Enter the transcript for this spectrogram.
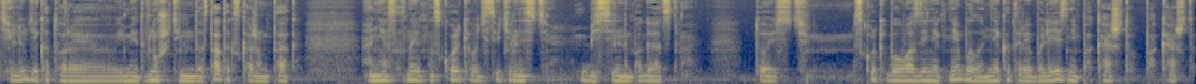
те люди, которые имеют внушительный достаток, скажем так, они осознают, насколько в действительности бессильно богатство. То есть, сколько бы у вас денег не было, некоторые болезни пока что, пока что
